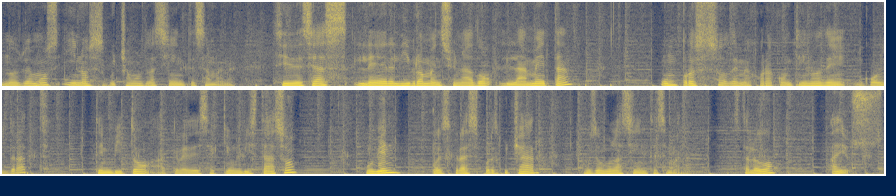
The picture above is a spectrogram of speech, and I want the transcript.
Nos vemos y nos escuchamos la siguiente semana. Si deseas leer el libro mencionado La Meta, un proceso de mejora continua de Goldratt, te invito a que le des aquí un vistazo. Muy bien, pues gracias por escuchar. Nos vemos la siguiente semana. Hasta luego. Adiós.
